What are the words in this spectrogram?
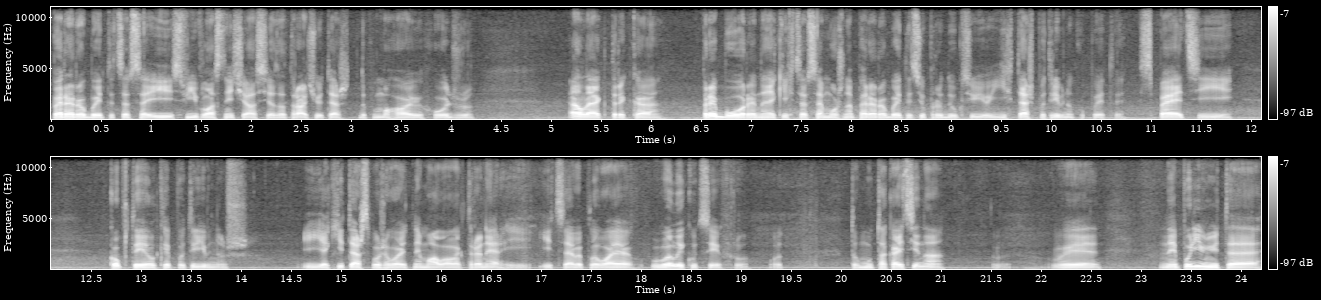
переробити це все і свій власний час я затрачую, теж допомагаю, ходжу. Електрика, прибори, на яких це все можна переробити цю продукцію, їх теж потрібно купити. Спеції, коптилки потрібно ж, і які теж споживають немало електроенергії. І це випливає у велику цифру. От. Тому така й ціна. Ви не порівнюйте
